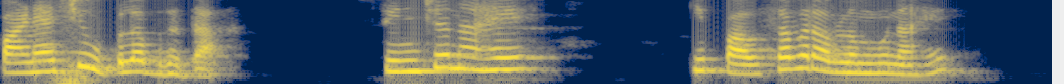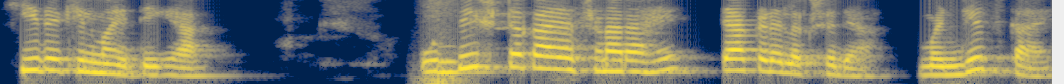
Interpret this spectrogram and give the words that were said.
पाण्याची उपलब्धता. सिंचन आहे की पावसावर अवलंबून आहे ही देखील माहिती घ्या. उद्दिष्ट काय असणार आहे त्याकडे लक्ष द्या. म्हणजेच काय?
